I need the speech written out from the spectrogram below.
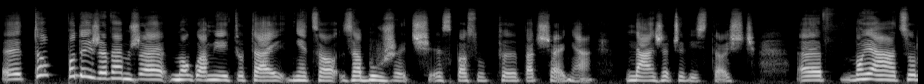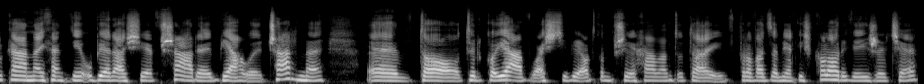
e, to podejrzewam, że mogłam jej tutaj nieco zaburzyć sposób patrzenia na rzeczywistość. E, moja córka najchętniej ubiera się w szary, biały, czarny. E, to tylko ja właściwie, odkąd przyjechałam tutaj, wprowadzam jakieś kolory w jej życie.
